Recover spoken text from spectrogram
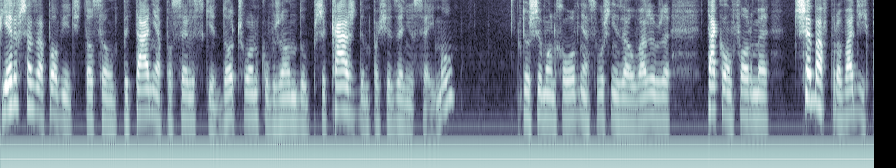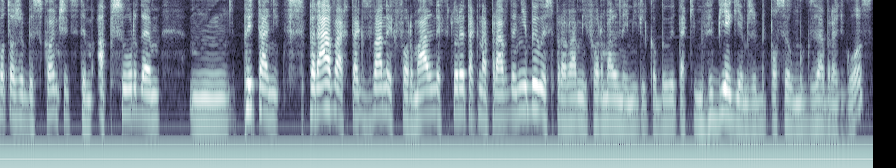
Pierwsza zapowiedź to są pytania poselskie do członków rządu przy każdym posiedzeniu Sejmu. Tu Szymon Hołownia słusznie zauważył, że taką formę trzeba wprowadzić po to, żeby skończyć z tym absurdem mm, pytań w sprawach tak zwanych formalnych, które tak naprawdę nie były sprawami formalnymi, tylko były takim wybiegiem, żeby poseł mógł zabrać głos.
